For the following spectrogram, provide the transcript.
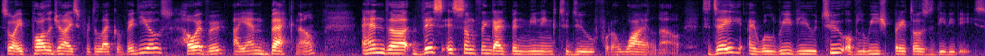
so I apologize for the lack of videos. However, I am back now, and uh, this is something I've been meaning to do for a while now. Today, I will review two of Luis Preto's DVDs.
